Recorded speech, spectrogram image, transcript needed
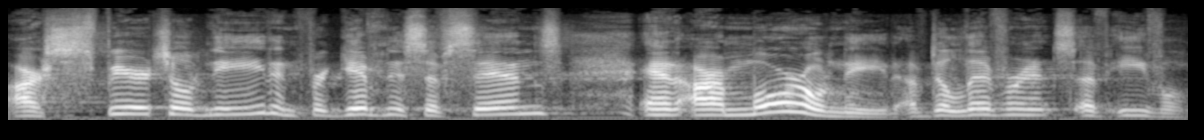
our spiritual need and forgiveness of sins, and our moral need of deliverance of evil.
